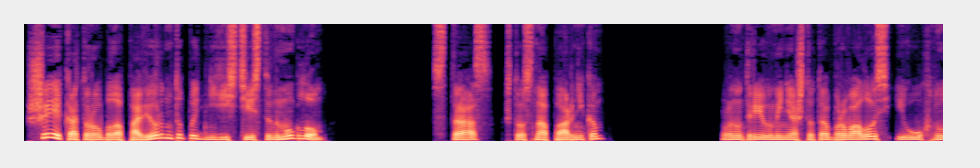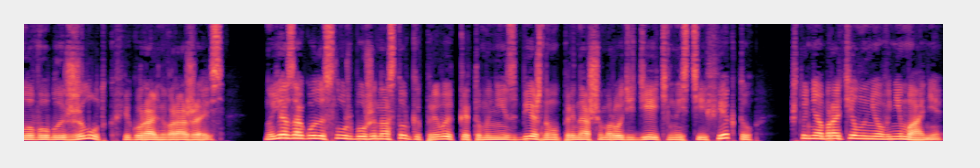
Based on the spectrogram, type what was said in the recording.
шея которого была повернута под неестественным углом. «Стас, что с напарником?» Внутри у меня что-то оборвалось и ухнуло в область желудка, фигурально выражаясь. Но я за годы службы уже настолько привык к этому неизбежному при нашем роде деятельности эффекту, что не обратил на него внимания.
